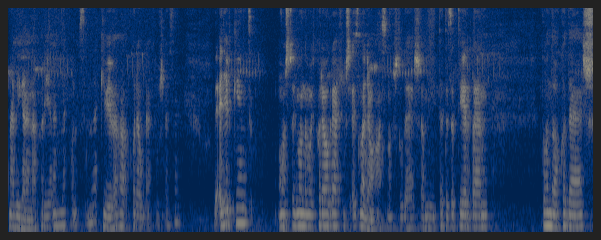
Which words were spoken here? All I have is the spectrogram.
Már vége lenne a karrieremnek valószínűleg, kivéve ha koreográfus leszek. De egyébként most, hogy mondom, hogy koreográfus, ez nagyon hasznos tudás, ami, tehát ez a térben gondolkodás,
